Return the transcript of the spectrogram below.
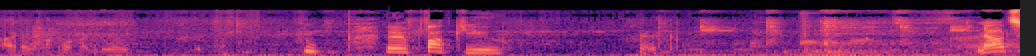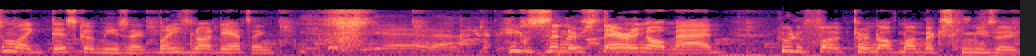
I have a hard. Eh, fuck you. Now it's some like disco music, but he's not dancing. Yeah. He's sitting there staring all mad. Who the fuck turned off my Mexican music?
